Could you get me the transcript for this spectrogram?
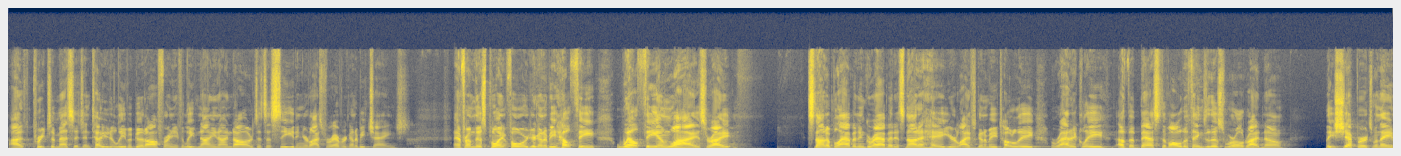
I preach a message and tell you to leave a good offering. If you leave $99, it's a seed and your life's forever going to be changed. And from this point forward, you're going to be healthy, wealthy, and wise, right? It's not a blab it and grab it. It's not a, hey, your life's going to be totally, radically of the best of all the things of this world right now. These shepherds, when they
